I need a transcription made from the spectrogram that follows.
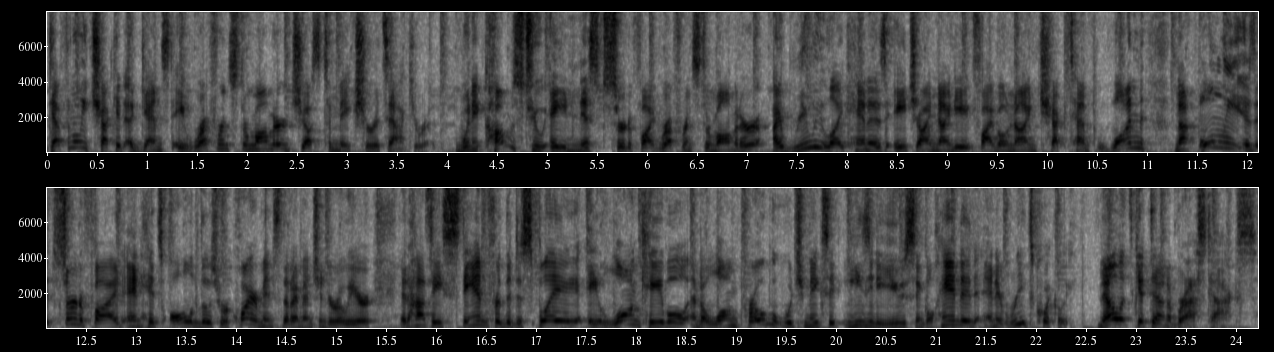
definitely check it against a reference thermometer just to make sure it's accurate. When it comes to a NIST certified reference thermometer, I really like Hanna's HI98509 Check Temp 1. Not only is it certified and hits all of those requirements that I mentioned earlier, it has a stand for the display, a long cable, and a long probe, which makes it easy to use single-handed and it reads quickly. Now let's get down to brass tacks.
